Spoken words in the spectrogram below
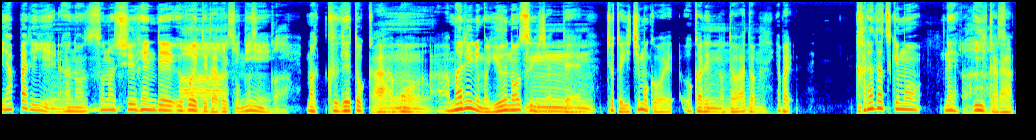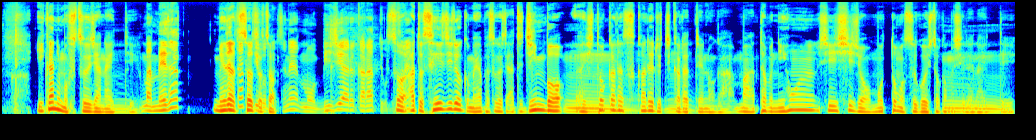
やっぱり、うん。あのその周辺で動いてた時にまあ、公家とか、うん。もうあまりにも有能すぎちゃって、うんちょっと一目置かれるのと、うんあとやっぱり体つきもねいいからいかにも普通じゃないっていう、ん。まあ目立目立つったっていううそそうそうですねもうビジュアルからってことですね。そうあと政治力もやっぱすごいしあと人望うん。人から好かれる力っていうのがまあ多分日本史史上最もすごい人かもしれないっていう。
